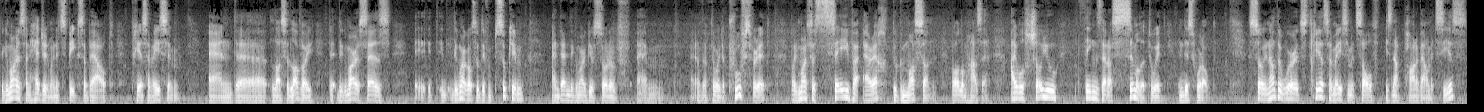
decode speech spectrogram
The Gemara in Sanhedrin, when it speaks about Trias HaMesim, and uh, Lasid the, the Gemara says, it, it, the Gemara goes to different psukim, and then the Gemara gives sort of, um, I don't know the word, the proofs for it, but Gemara says, Seva erech dugmason ba'olam hazeh. I will show you things that are similar to it in this world. So, in other words, Tchias HaMesim itself is not part of our Metzias,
